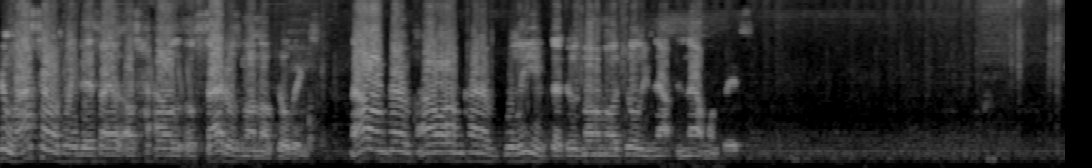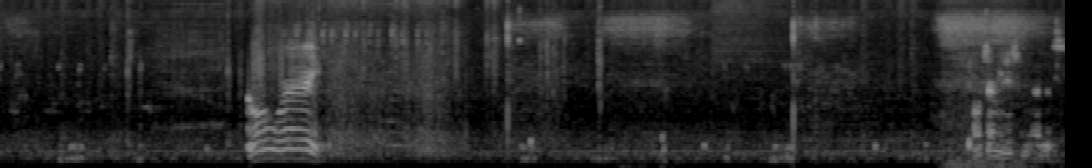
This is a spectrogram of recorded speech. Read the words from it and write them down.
The last time I played this, I, I, was, I, was, I was sad there was not enough buildings. Now I'm kind of, now I'm kind of relieved that there's not enough buildings in that one place. Go away! Much ammunition do I have this?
